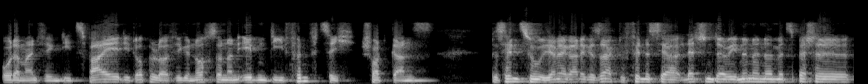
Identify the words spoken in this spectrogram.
oder meinetwegen die zwei, die doppelläufige noch, sondern eben die 50 Shotguns bis hin zu, Sie haben ja gerade gesagt, du findest ja Legendary ne, ne, ne, mit Special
